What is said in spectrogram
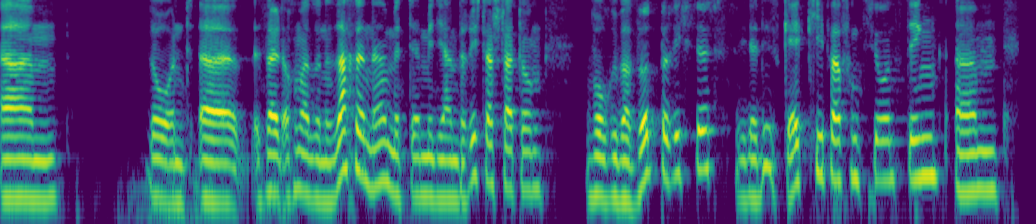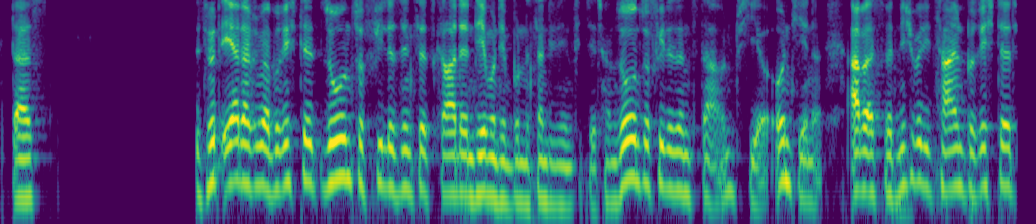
Ähm, so, und äh, ist halt auch immer so eine Sache, ne, mit der medialen Berichterstattung, worüber wird berichtet, ist wieder dieses Gatekeeper-Funktionsding, ähm, dass es wird eher darüber berichtet, so und so viele sind es jetzt gerade in dem und dem Bundesland, die sie infiziert haben. So und so viele sind es da und hier und jene. Aber es wird nicht über die Zahlen berichtet,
